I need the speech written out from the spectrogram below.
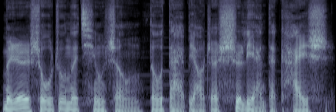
每人手中的情绳都代表着试炼的开始。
